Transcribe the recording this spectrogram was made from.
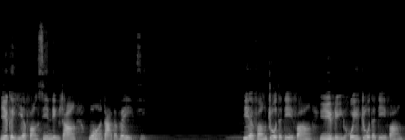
也给叶芳心灵上莫大的慰藉。叶芳住的地方与李辉住的地方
